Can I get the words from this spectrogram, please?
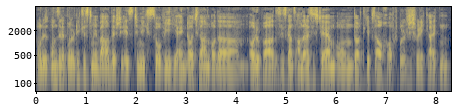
unser Politiksystem in Bangladesch ist nicht so wie hier in Deutschland oder Europa. Das ist ein ganz anderes System und dort gibt es auch oft politische Schwierigkeiten.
